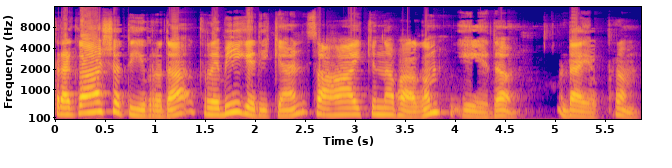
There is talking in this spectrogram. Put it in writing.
പ്രകാശ തീവ്രത ക്രമീകരിക്കാൻ സഹായിക്കുന്ന ഭാഗം ഏത്? ഡയഫ്രം.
